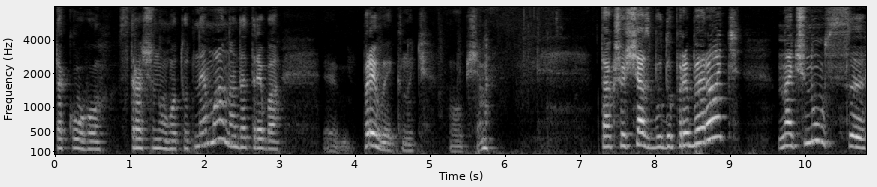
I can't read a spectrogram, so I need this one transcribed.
такого страшного тут нема. Треба е, привикнути. В общем. Так що зараз буду прибирати. Начну з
